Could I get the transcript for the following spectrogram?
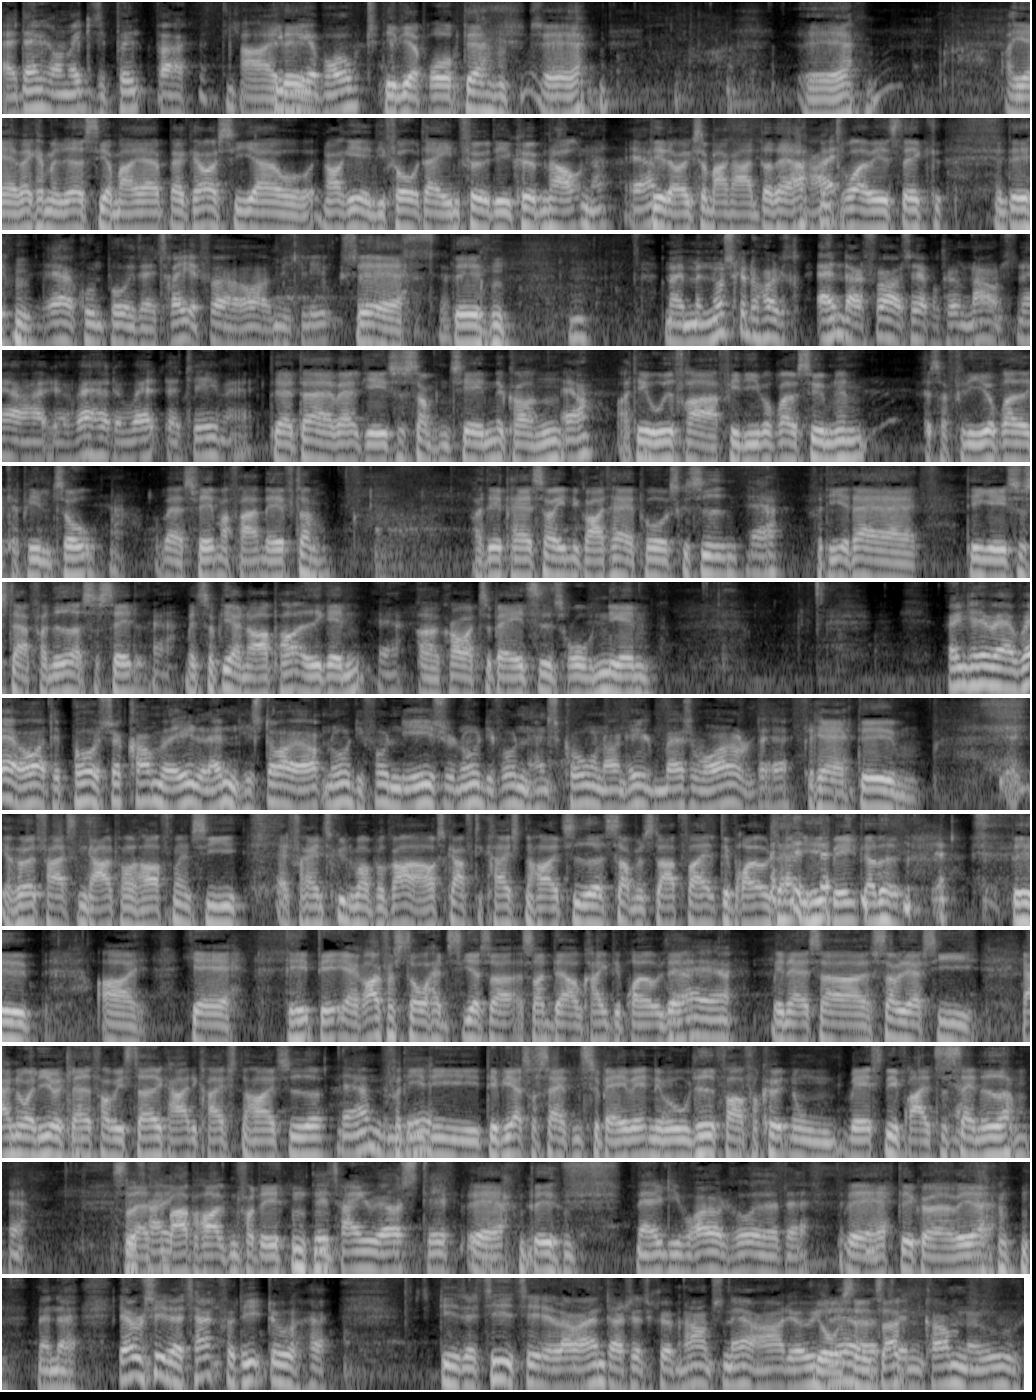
ja, den kommer ikke til pynt, bare de, Ej, de det, bliver brugt. De bliver brugt, ja. ja. Ja. Og ja, hvad kan man ellers sige mig? Jeg, man kan også sige, at jeg er jo nok en af de få, der er indfødt i København. Ja. Det er der jo ikke så mange andre, der er, Nej. tror jeg vist ikke. Men det... Jeg har kun boet der i 43 år af mit liv. Så... Ja, det... Nej, men nu skal du holde andagt for os her på Københavns Nærradio. Hvad har du valgt af tema? Der, der er valgt Jesus som den tjenende konge. Ja. Og det er ude fra Filipperbrevet 7, altså Filipperbrevet kapitel 2, ja. og hvad svømmer frem efter. Og det passer egentlig godt her i påskesiden. Ja fordi der er, det er Jesus, der fornedrer sig selv, ja. men så bliver han ophøjet igen, ja. og kommer tilbage til tronen igen. Hvordan kan det være hver år det på, så kommer en eller anden historie om, nu har de fundet Jesus, nu har de fundet hans kone og en hel masse vrøvl der. Ja, det, jeg hørte faktisk en gang Paul Hoffmann sige, at for hans skyld må man godt afskaffe de kristne højtider, så man slap for alt det vrøvl der i medierne. det, og ja, det, det, jeg kan godt forstå, at han siger så, sådan der omkring det brøvl der. Ja, ja. Men altså, så vil jeg sige, jeg er nu alligevel glad for, at vi stadig har de kristne højtider. Ja, fordi det... De, det bliver trods alt en tilbagevendende mulighed for at forkynde nogle væsentlige frelsesandheder. Ja. ja. Så lad os bare beholde den for det. Det trænger vi også til. Ja, det... Med alle de vrøvlhoveder, der... Ja, det gør jeg, ja. ja. Men uh, jeg vil sige dig tak, fordi du har givet dig tid til at lave andagt til Københavns Nærradio. Jo, os til den kommende uge.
